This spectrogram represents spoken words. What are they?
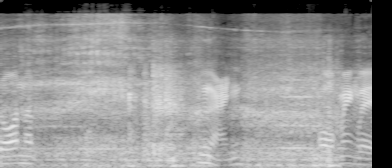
โอ้อนครับเหงายออกแม่งเลย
